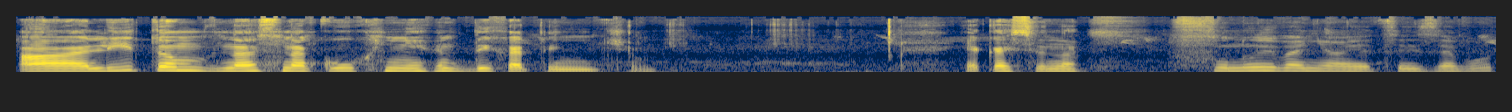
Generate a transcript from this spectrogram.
А літом в нас на кухні дихати нічим. Якась вона фу, ну і воняє цей завод.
